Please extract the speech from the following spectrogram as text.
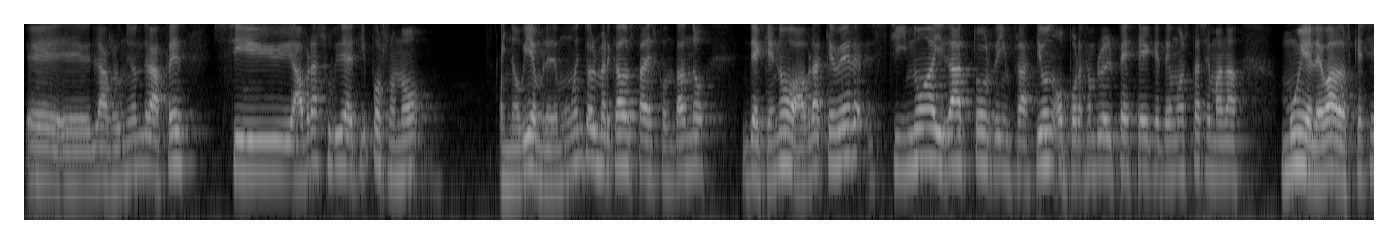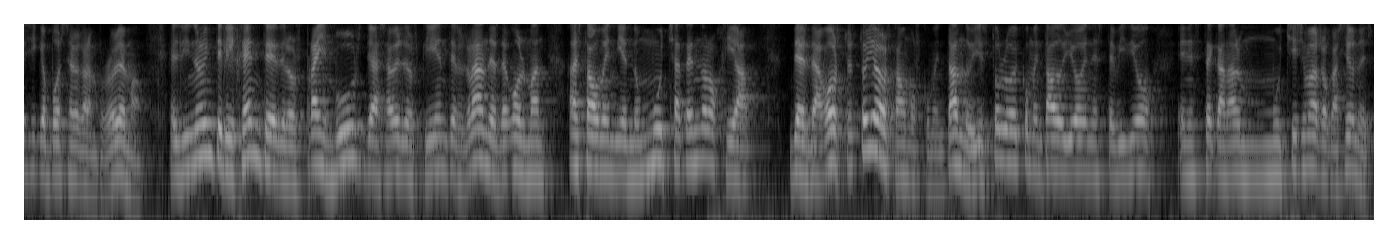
eh, la reunión de la Fed si habrá subida de tipos o no en noviembre. De momento el mercado está descontando de que no, habrá que ver si no hay datos de inflación o por ejemplo el PC que tenemos esta semana muy elevados, que ese sí que puede ser el gran problema. El dinero inteligente de los Prime Boost, ya sabéis, de los clientes grandes de Goldman, ha estado vendiendo mucha tecnología desde agosto. Esto ya lo estábamos comentando y esto lo he comentado yo en este vídeo, en este canal, muchísimas ocasiones.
